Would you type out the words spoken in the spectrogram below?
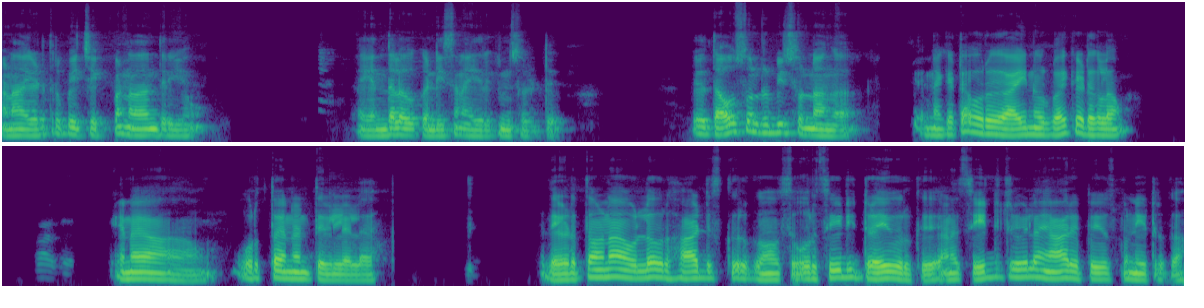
ஆனால் எடுத்துகிட்டு போய் செக் பண்ணால் தான் தெரியும். எந்த அளவு கண்டிஷனாக இருக்குன்னு சொல்லிட்டு. இது தௌசண்ட் ருபீஸ் சொன்னாங்க. என்ன கேட்டால் ஒரு ஐநூறுரூபாய்க்கு எடுக்கலாம். ஏன்னா ஒருத்தா என்னன்னு தெரியல இதை எடுத்தோன்னா உள்ள ஒரு ஹார்ட் டிஸ்க் இருக்கும். ஒரு சிடி டிரைவ் இருக்குது ஆனால் சிடி டிரைவ்லாம் யார் இப்போ யூஸ் பண்ணிகிட்டு இருக்கா?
